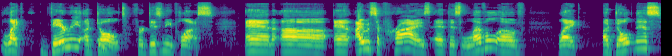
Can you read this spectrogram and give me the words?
like very adult for Disney Plus. And uh and I was surprised at this level of like adultness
